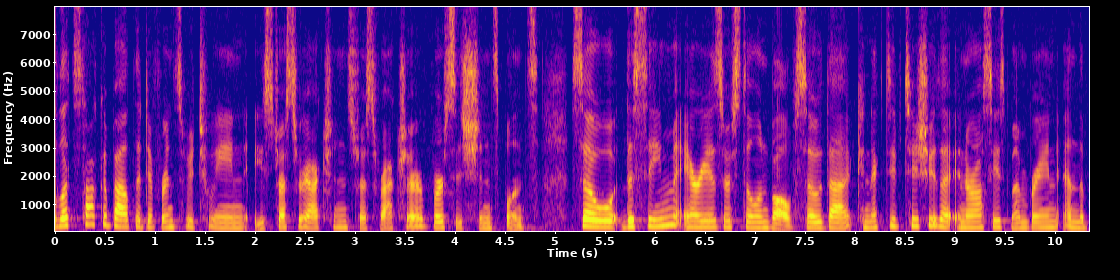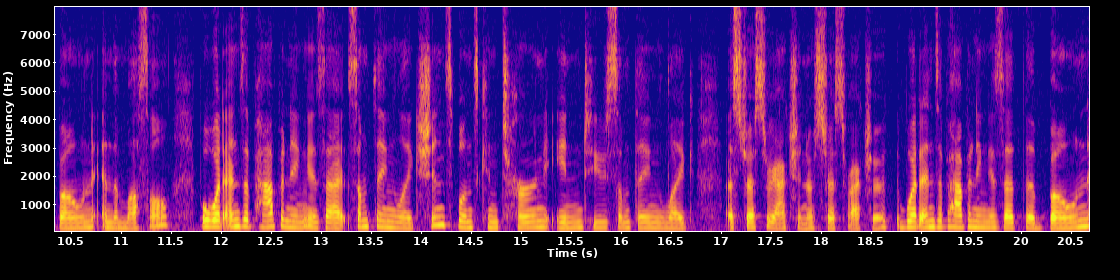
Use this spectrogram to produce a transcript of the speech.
let's talk about the difference between a stress reaction, stress fracture versus shin splints. So the same areas are still involved. So that connective tissue, that interosseous membrane and the bone and the muscle. But what ends up happening is that something like shin splints can turn into something like a stress reaction or stress fracture. What ends up happening is that the bone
